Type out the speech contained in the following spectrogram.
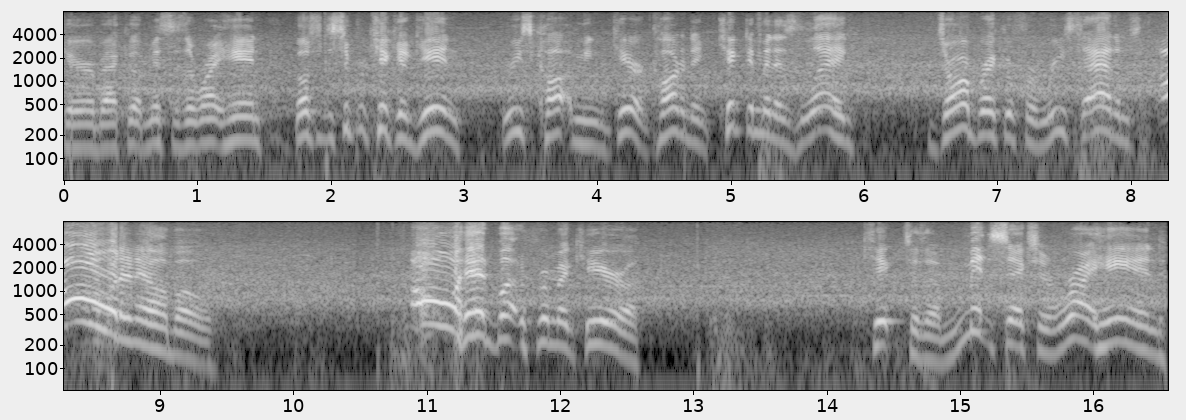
Kara back up, misses the right hand, goes for the super kick again. Reese caught, I mean, Kara caught it and kicked him in his leg. Jawbreaker from Reese Adams. Oh, what an elbow! Oh, headbutt from Akira. Kick to the midsection, right hand.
